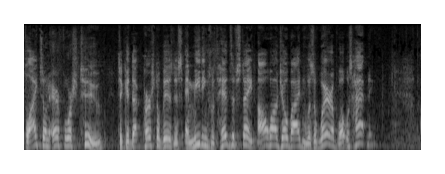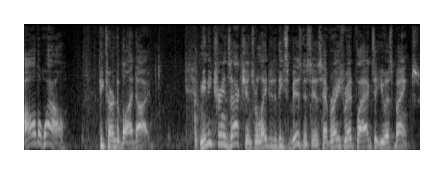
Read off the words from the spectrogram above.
flights on Air Force Two to conduct personal business, and meetings with heads of state, all while Joe Biden was aware of what was happening. All the while, he turned a blind eye. Many transactions related to these businesses have raised red flags at U.S. banks.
